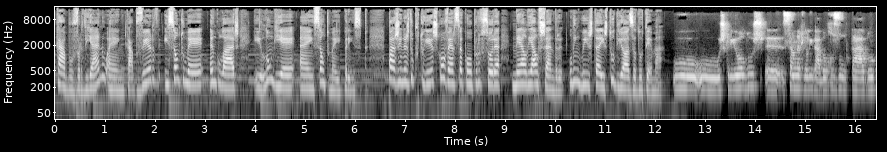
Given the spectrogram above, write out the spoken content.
Cabo-verdiano em Cabo Verde e São Tomé, Angular e Lunguié em São Tomé e Príncipe. Páginas do Português conversa com a professora Nélia Alexandre, linguista e estudiosa do tema. O, os crioulos uh, são, na realidade, o resultado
